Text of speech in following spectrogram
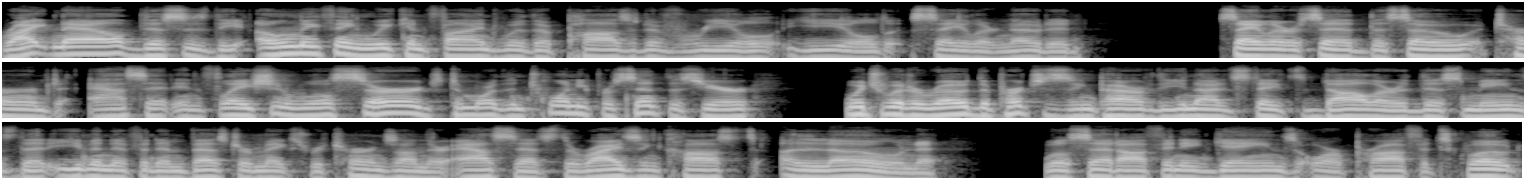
Right now, this is the only thing we can find with a positive real yield, Saylor noted. Saylor said the so termed asset inflation will surge to more than 20% this year, which would erode the purchasing power of the United States dollar. This means that even if an investor makes returns on their assets, the rising costs alone will set off any gains or profits. Quote,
